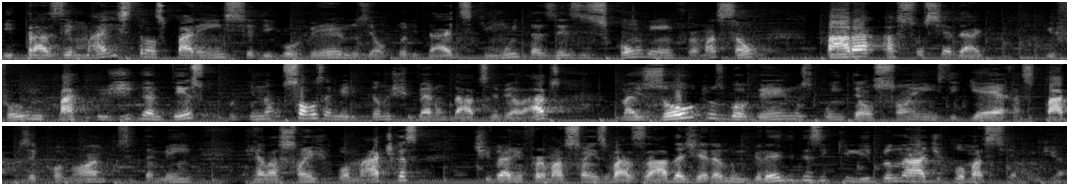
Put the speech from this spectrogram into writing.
e trazer mais transparência de governos e autoridades que muitas vezes escondem a informação para a sociedade. E foi um impacto gigantesco porque não só os americanos tiveram dados revelados, mas outros governos com intenções de guerras, pactos econômicos e também relações diplomáticas tiveram informações vazadas, gerando um grande desequilíbrio na diplomacia mundial.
